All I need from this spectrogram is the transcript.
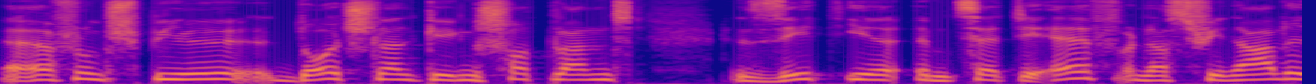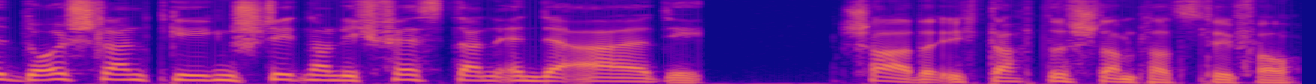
Eröffnungsspiel Deutschland gegen Schottland seht ihr im ZDF und das Finale Deutschland gegen steht noch nicht fest, dann in der ARD. Schade, ich dachte Stammplatz TV.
